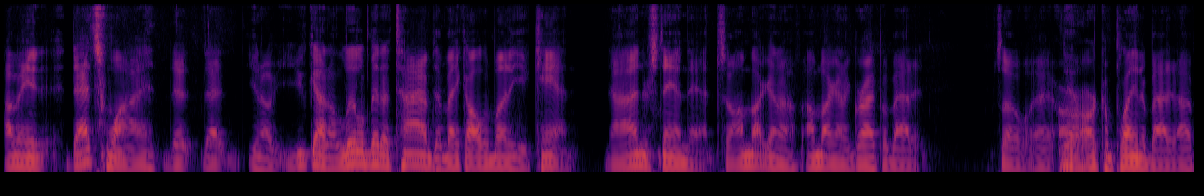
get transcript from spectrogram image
I mean, that's why that that you know you've got a little bit of time to make all the money you can. Now I understand that, so I'm not gonna I'm not gonna gripe about it, so uh, or, Yeah. or complain about it. I've,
